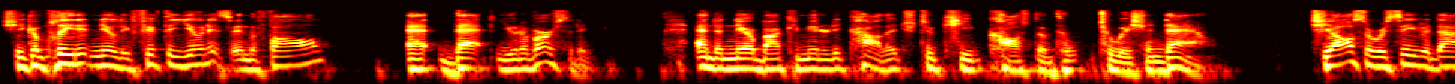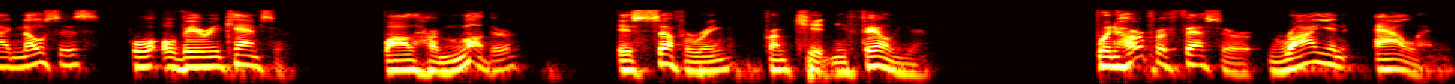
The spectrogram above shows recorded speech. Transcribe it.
She completed nearly 50 units in the fall at that university and a nearby community college to keep cost of tuition down. She also received a diagnosis for ovarian cancer, while her mother is suffering from kidney failure. When her professor, Ryan Allen,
